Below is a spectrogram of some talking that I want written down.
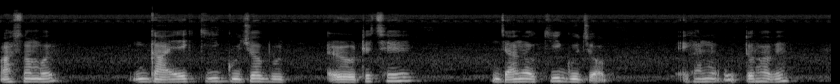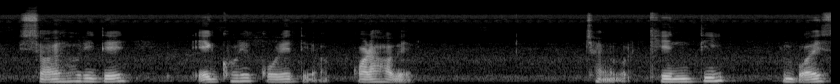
পাঁচ নম্বর, গায়ে কি গুজব রটেছে জানো কি গুজব? এখানে উত্তর হবে, সয়াহরিদের একঘরে করে দেওয়া। করা হবে। ছয় নম্বর, খেন্তি বয়স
